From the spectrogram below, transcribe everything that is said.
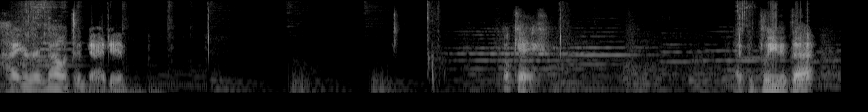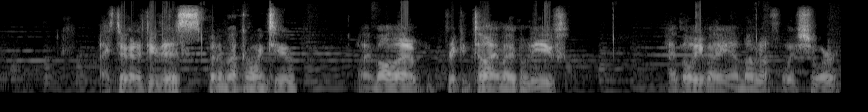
Higher amount than I did. Okay. I completed that. I still gotta do this, but I'm not going to. I'm all out of freaking time, I believe. I believe I am, I'm not fully sure.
